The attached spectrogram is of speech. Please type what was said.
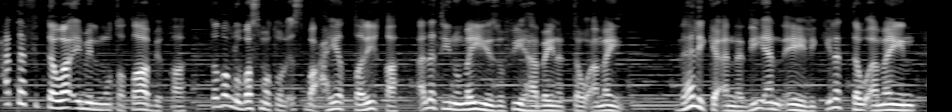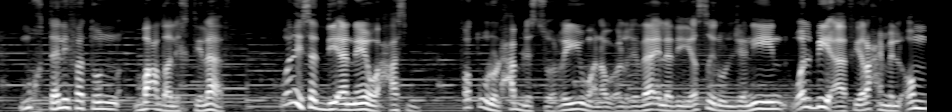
حتى في التوائم المتطابقة تظل بصمة الإصبع هي الطريقة التي نميز فيها بين التوأمين. ذلك أن DNA لكلا التوأمين مختلفة بعض الاختلاف وليس ال DNA وحسب. فطول الحبل السري ونوع الغذاء الذي يصل الجنين والبيئة في رحم الأم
